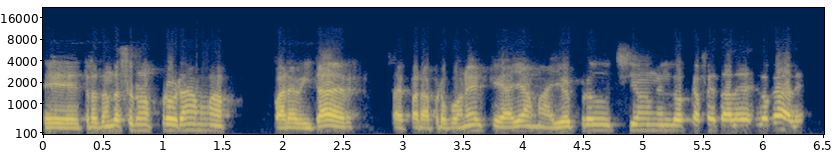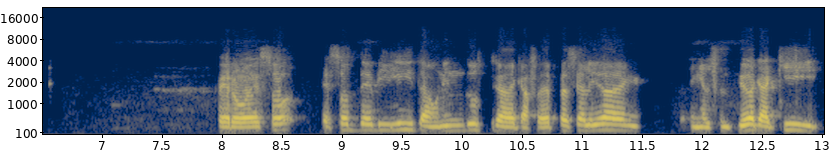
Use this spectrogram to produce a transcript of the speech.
eh, tratan de hacer unos programas para evitar, para proponer que haya mayor producción en los cafetales locales, pero eso, eso debilita una industria de café de especialidad en, el sentido de que aquí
